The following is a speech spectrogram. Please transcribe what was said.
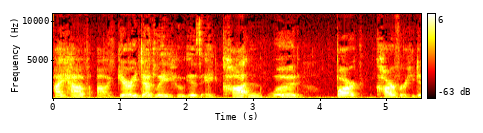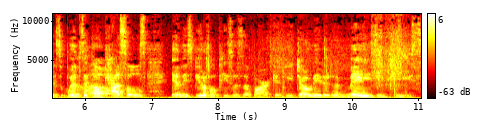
I have uh, Gary Dudley, who is a cottonwood bark carver. He does whimsical Wow. castles in these beautiful pieces of bark, and he donated an amazing piece.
